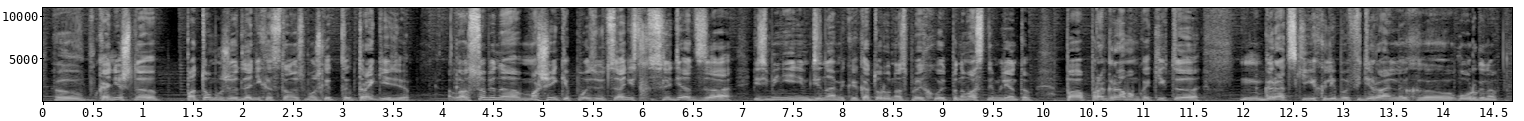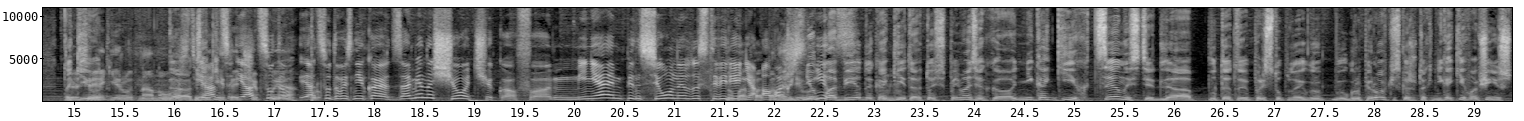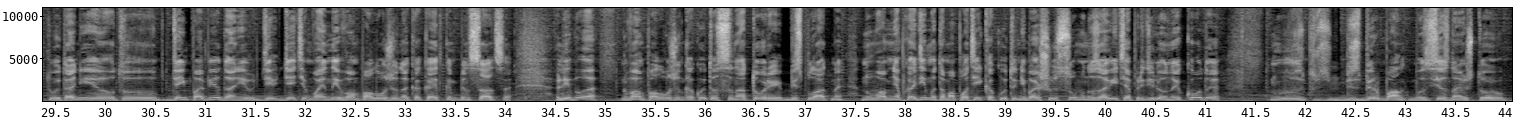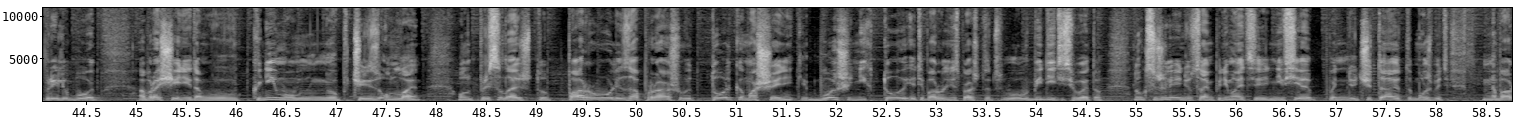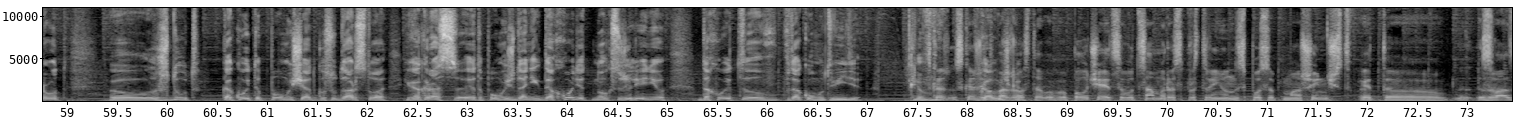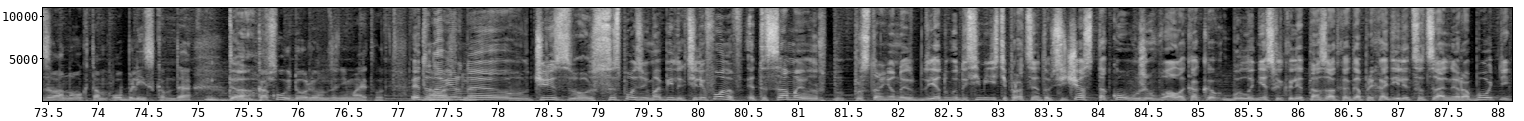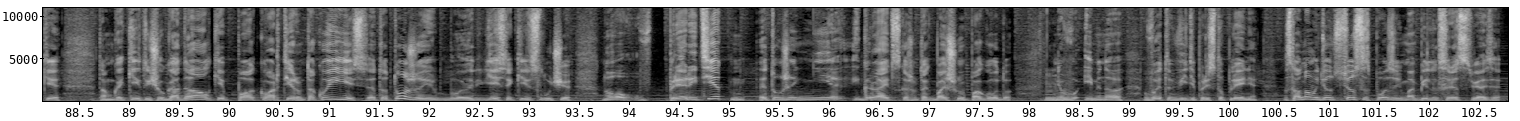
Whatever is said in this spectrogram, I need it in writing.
э, конечно, потом уже для них это становится, можно сказать, трагедия. Особенно мошенники пользуются, они следят за изменением, динамикой, которая у нас происходит по новостным лентам, по программам каких-то городских либо федеральных э, органов. То есть вот- реагируют на новости, И, от- и ЧП. отсюда, и отсюда возникают замена счетчиков, э, меняем пенсионные удостоверения, Ну, по- а К Дню нет. Победы какие-то. То есть, понимаете, к- никаких ценностей для вот этой преступной групп- группировки, скажем так, никаких вообще не существует. Они вот э, День Победы, они де- детям войны, вам положена какая-то компенсация. Либо вам положен какой-то санаторий бесплатный. Ну, вам необходимо там оплатить какую-то небольшую сумму, назовите определенные коды. Ну, Сбербанк, мы все знаем, что при любом обращении там, к ним через онлайн, он присылает, что пароли запрашивают только мошенники. Больше никто эти пароли не спрашивает. Убедитесь в этом. Но, к сожалению, сами понимаете, не все читают, может быть, наоборот, э, ждут какой-то помощи от государства, и как раз эта помощь до них доходит, но, к сожалению, доходит э, в таком вот виде. В Скаж- Скажите, кавычках. пожалуйста, э, получается, вот самый распространенный способ мошенничества – это зва- звонок там о близком, да? Да. Какую долю он занимает? Вот, Это, на наверное, через с использованием мобильных телефонов это самое распространенное, я думаю, до 70%. Сейчас такого уже вала, как было несколько лет назад, когда приходили социальные работники, там какие-то еще гадалки по квартирам. Такое и есть. Это тоже э, есть такие случаи. Но приоритетным это уже не играет, скажем так, большую погоду в- именно в этом виде преступления. В основном идет все с использованием мобильных средств связи.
